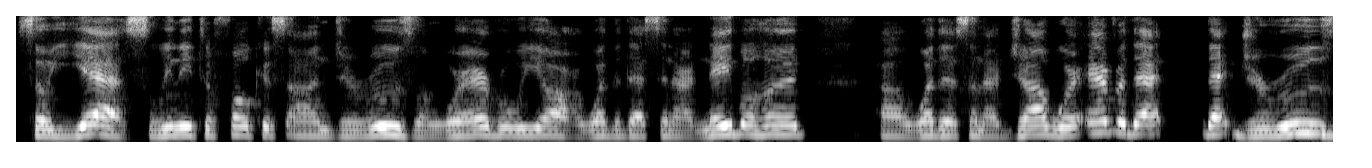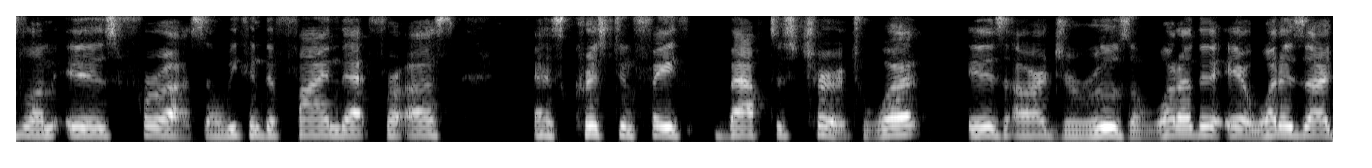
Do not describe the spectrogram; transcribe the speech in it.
So, yes, we need to focus on Jerusalem wherever we are, whether that's in our neighborhood, uh, whether it's in our job, wherever that, that Jerusalem is for us. And we can define that for us as Christian Faith Baptist Church. What is our Jerusalem? What are the air? What is our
